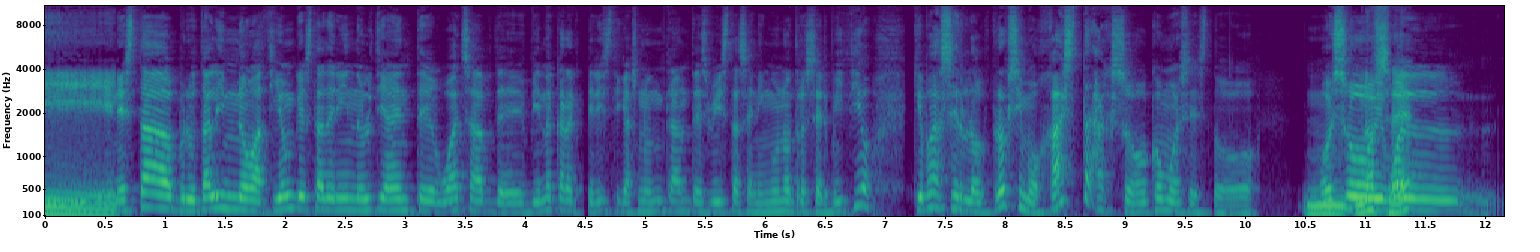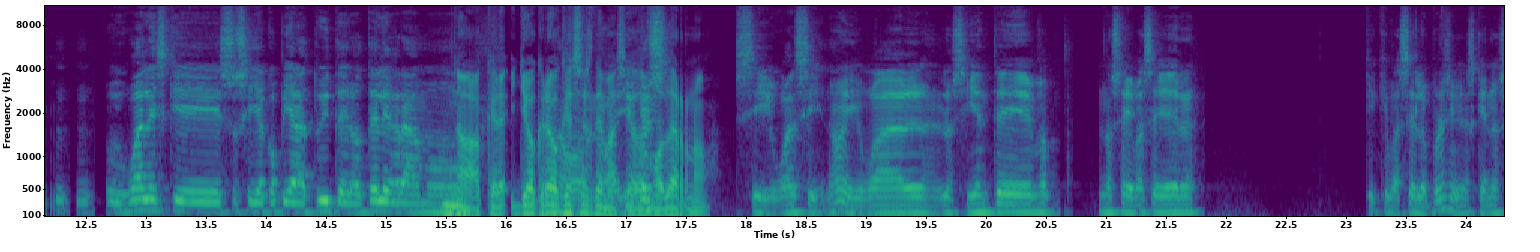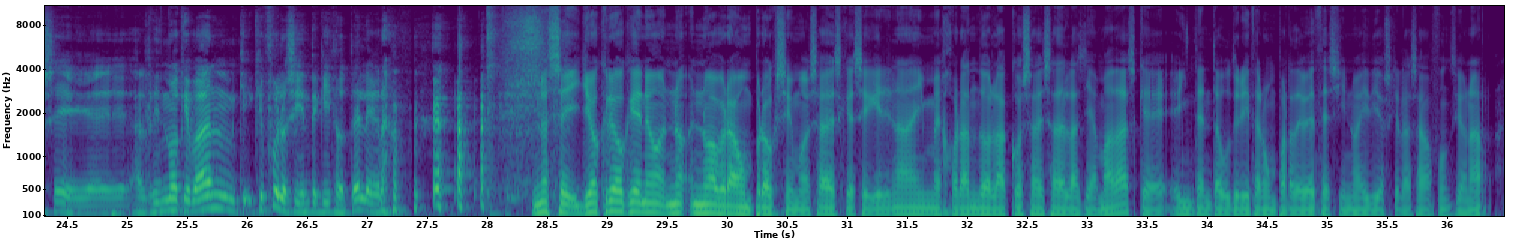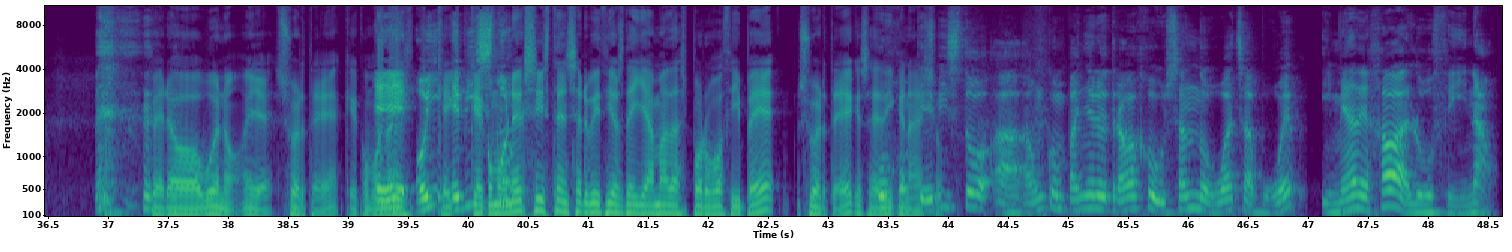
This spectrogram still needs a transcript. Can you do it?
y en esta brutal innovación que está teniendo últimamente WhatsApp de viendo características nunca antes vistas en ningún otro servicio, ¿qué va a ser lo próximo? ¿Hashtags o cómo es esto? Mm, O eso no igual o igual es que eso se ya copiar a Twitter o Telegram o No, cre- yo creo que eso es demasiado es- moderno. Sí, igual sí, ¿no? Igual lo siguiente no sé, va a ser ¿Qué, qué va a ser lo próximo? Es que no sé, eh, al ritmo que van, ¿qué, qué fue lo siguiente que hizo Telegram? No sé, yo creo que no, no, no habrá un próximo, ¿sabes? Que seguirán ahí mejorando la cosa esa de las llamadas, que he intentado utilizar un par de veces y no hay Dios que las haga funcionar. Pero bueno, oye, suerte, ¿eh? Que como, no, Eh, hay- que, como no existen servicios de llamadas por voz IP, suerte, ¿eh? Que se dediquen Ojo, a que eso. He visto a, a un compañero de trabajo usando WhatsApp web y me ha dejado alucinado.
